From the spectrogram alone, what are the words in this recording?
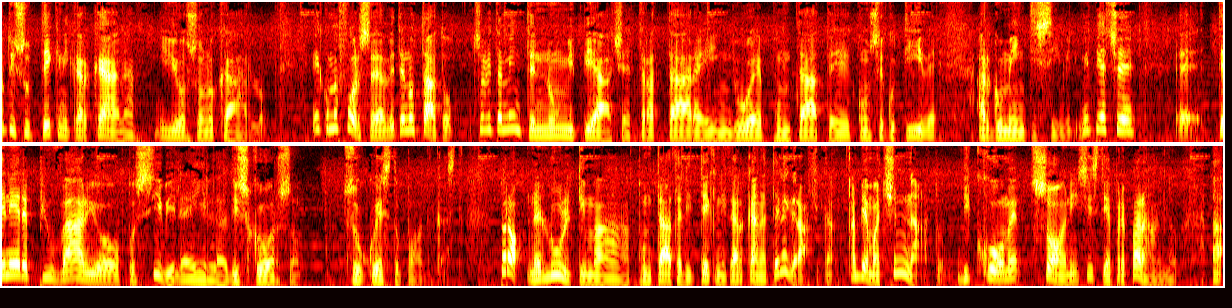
Benvenuti su Tecnica Arcana, io sono Carlo. E come forse avete notato, solitamente non mi piace trattare in due puntate consecutive argomenti simili, mi piace eh, tenere più vario possibile il discorso su questo podcast. Però nell'ultima puntata di Tecnica Arcana Telegrafica abbiamo accennato di come Sony si stia preparando a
